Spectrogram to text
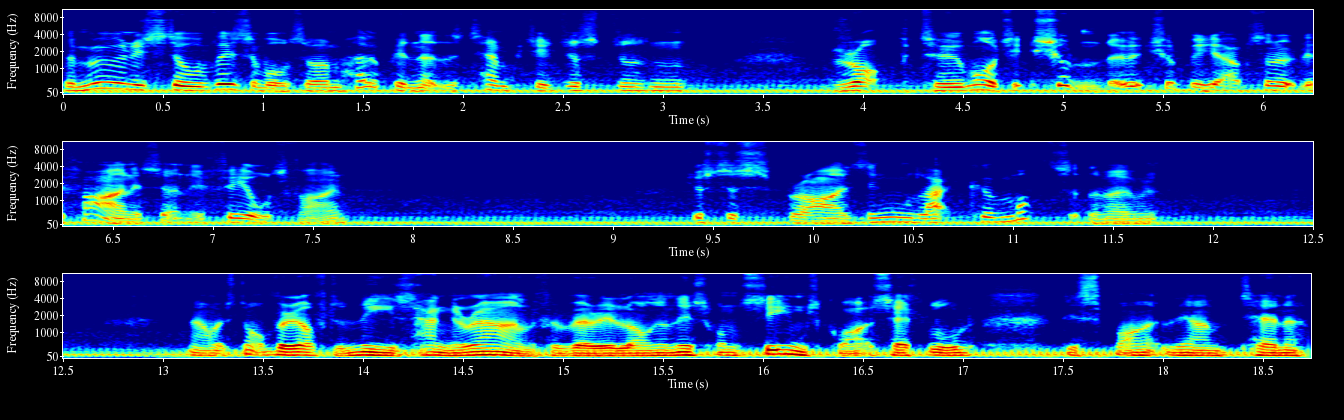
the moon is still visible, so I'm hoping that the temperature just doesn't drop too much. It shouldn't do. It should be absolutely fine. It certainly feels fine. Just a surprising lack of moths at the moment. Now, it's not very often these hang around for very long, and this one seems quite settled despite the antenna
